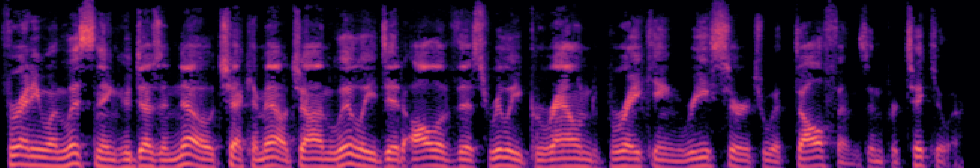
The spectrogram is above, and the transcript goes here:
for anyone listening who doesn't know, check him out. John Lilly did all of this really groundbreaking research with dolphins in particular.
